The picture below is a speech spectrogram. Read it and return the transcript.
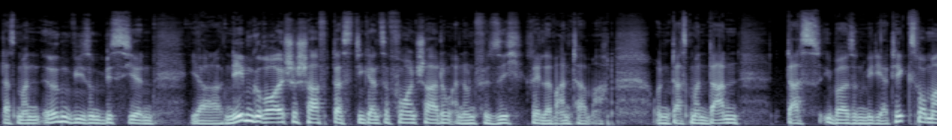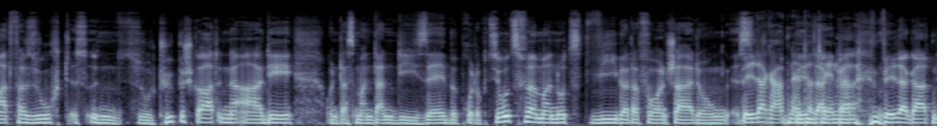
dass man irgendwie so ein bisschen ja, Nebengeräusche schafft, dass die ganze Vorentscheidung an und für sich relevanter macht. Und dass man dann das über so ein Mediatheks-Format versucht, ist so typisch gerade in der ARD und dass man dann dieselbe Produktionsfirma nutzt wie bei der Vorentscheidung. Ist Bildergarten Entertainment. Bildergarten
